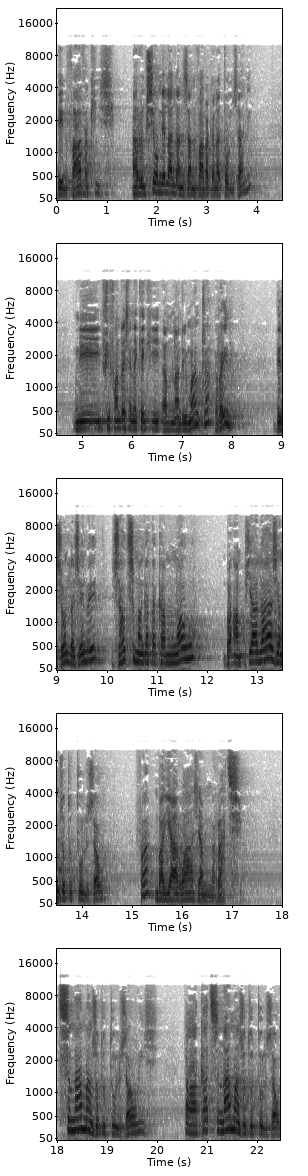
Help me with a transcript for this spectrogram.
dia nivavaka izy. Ary miseho amin'ny alalan'izany vavaka nataony izany Ny fifandraisany akaiky amin'Andriamanitra, Rainy, dia izao no lazainy hoe, Izaho tsy mangataka aminao mba hampiala azy amin'izao tontolo izao, fa mba hiaro azy amin'ny ratsy. Tsy naman'izao tontolo izao izy, tahaka tsy naman'izao tontolo izao.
